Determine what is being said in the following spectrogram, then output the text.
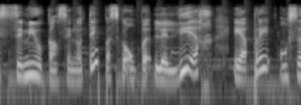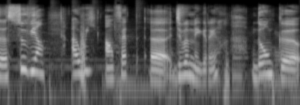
c'est mieux quand c'est noté parce qu'on peut le lire et après on se souvient, ah oui, en fait, euh, je veux maigrir. Donc, euh,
